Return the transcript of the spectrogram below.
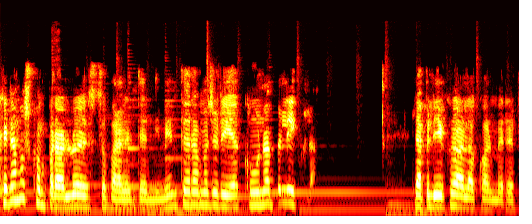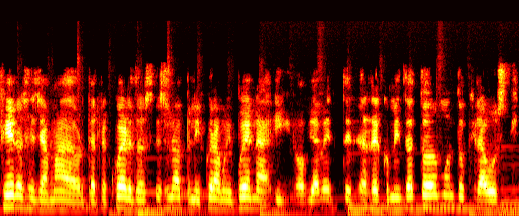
Queremos compararlo esto para el entendimiento de la mayoría con una película. La película a la cual me refiero se llama Dador de Recuerdos. Es una película muy buena y obviamente recomiendo a todo el mundo que la busque.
